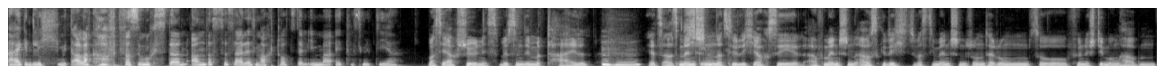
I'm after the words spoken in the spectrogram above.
eigentlich mit aller Kraft versuchst, dann anders zu sein. Es macht trotzdem immer etwas mit dir. Was ja auch schön ist, wir sind immer Teil Mhm. Jetzt als Menschen Stimmt. natürlich auch sehr auf Menschen ausgerichtet, was die Menschen rundherum so für eine Stimmung haben.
